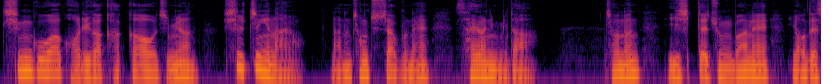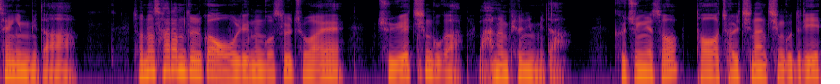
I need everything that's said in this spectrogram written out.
친구와 거리가 가까워지면 실증이 나요. 라는 청취자분의 사연입니다. 저는 20대 중반의 여대생입니다. 저는 사람들과 어울리는 것을 좋아해 주위에 친구가 많은 편입니다. 그 중에서 더 절친한 친구들이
